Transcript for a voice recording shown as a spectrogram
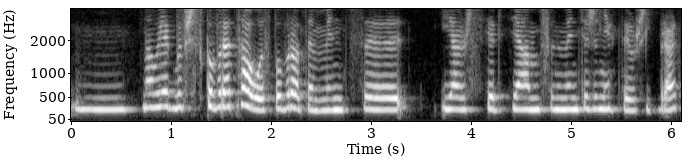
mm, no jakby wszystko wracało z powrotem, więc e, ja już stwierdziłam w pewnym momencie, że nie chcę już ich brać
